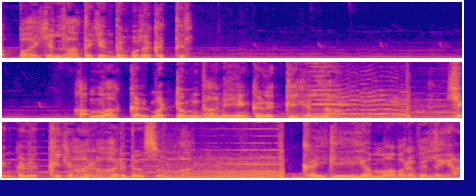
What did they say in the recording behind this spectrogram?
அப்பா இல்லாத இந்த உலகத்தில் அம்மாக்கள் மட்டும் தானே எங்களுக்கு எல்லாம். எங்களுக்கு யார் ஆறுதல் சொல்வார்? கைகேயி அம்மா வரவில்லையா?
